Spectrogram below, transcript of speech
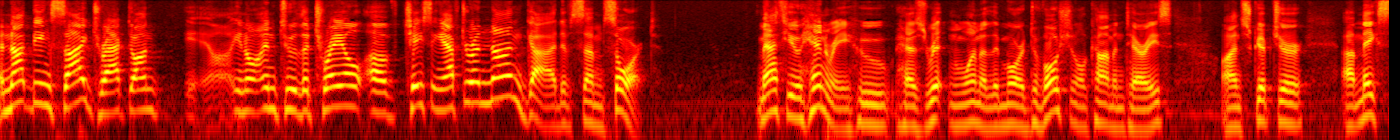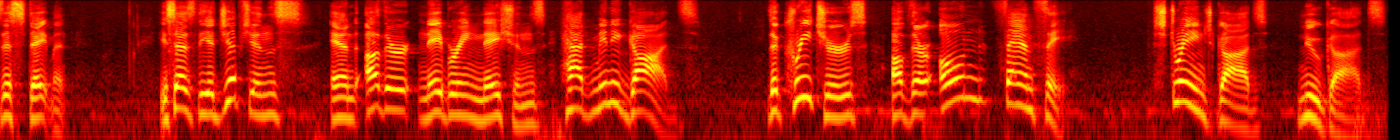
and not being sidetracked on you know into the trail of chasing after a non-god of some sort. Matthew Henry, who has written one of the more devotional commentaries on scripture, uh, makes this statement. He says the Egyptians and other neighboring nations had many gods, the creatures of their own fancy, strange gods, new gods.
